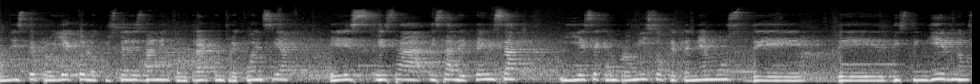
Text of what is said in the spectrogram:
En este proyecto lo que ustedes van a encontrar con frecuencia es esa, esa defensa y ese compromiso que tenemos de, de distinguirnos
